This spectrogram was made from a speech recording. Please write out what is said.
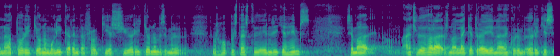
NATO-ríkjónum og líka reyndar frá G7-ríkjónum sem eru, eru hópustæstu innríkja heims sem að ætluðu þar að leggja draugin að einhverjum öryggis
